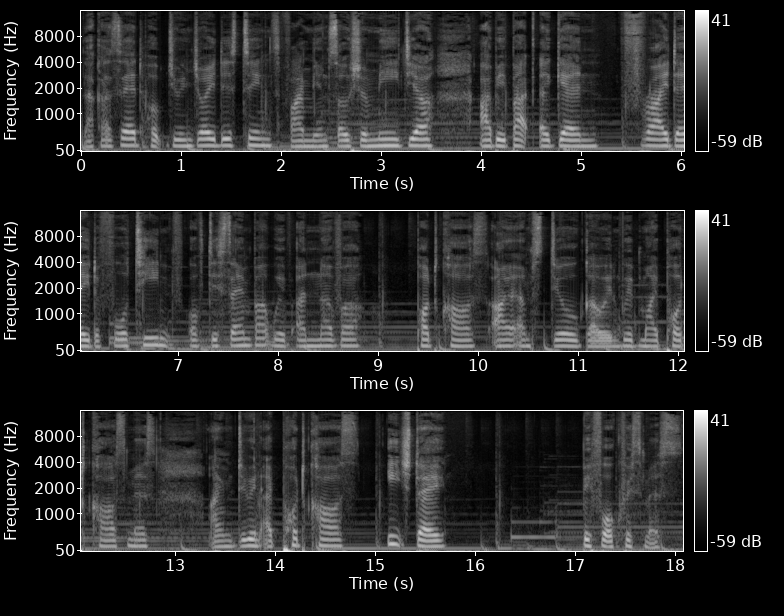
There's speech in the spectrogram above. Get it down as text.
Like I said, hope you enjoyed these things. Find me on social media. I'll be back again Friday, the 14th of December, with another podcast. I am still going with my podcastmas. I'm doing a podcast each day before Christmas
